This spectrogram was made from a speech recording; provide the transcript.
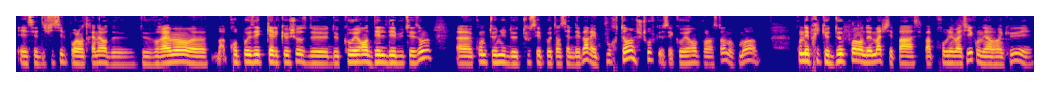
et c'est difficile pour l'entraîneur de, de vraiment euh, bah, proposer quelque chose de, de, cohérent dès le début de saison, euh, compte tenu de tous ces potentiels départs. Et pourtant, je trouve que c'est cohérent pour l'instant. Donc moi, qu'on ait pris que deux points en deux matchs, c'est pas c'est pas problématique. On est invaincu et,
